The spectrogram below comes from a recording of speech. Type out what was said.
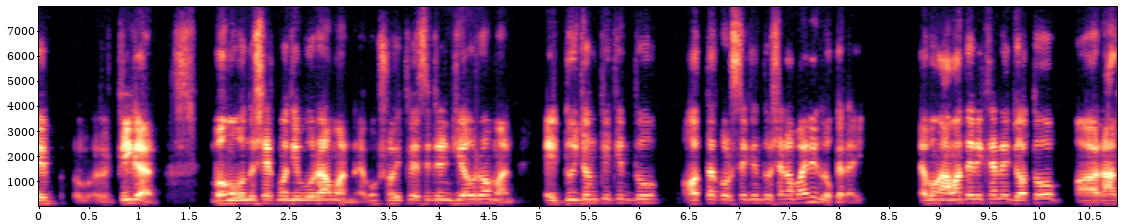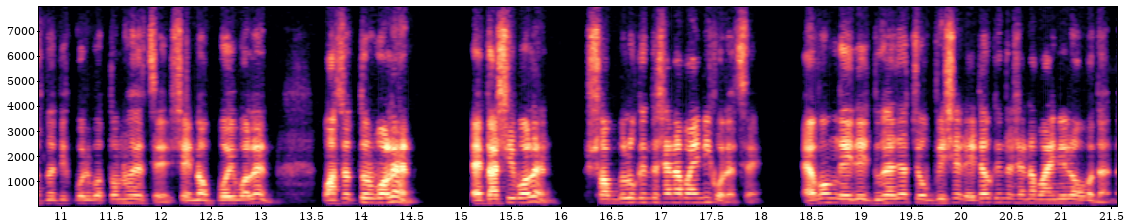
যে ফিগার বঙ্গবন্ধু শেখ মুজিবুর রহমান এবং শহীদ প্রেসিডেন্ট জিয়াউর রহমান, এই দুইজনকে কিন্তু হত্যা করছে কিন্তু সেনাবাহিনীর লোকেরাই। এবং আমাদের এখানে যত রাজনৈতিক পরিবর্তন হয়েছে, সেই নব্বই বলেন, পঁচাত্তর বলেন, একাশি বলেন, সবগুলো কিন্তু সেনাবাহিনী করেছে। এবং এই যে দুই হাজার চব্বিশের এটাও কিন্তু সেনাবাহিনীর অবদান।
